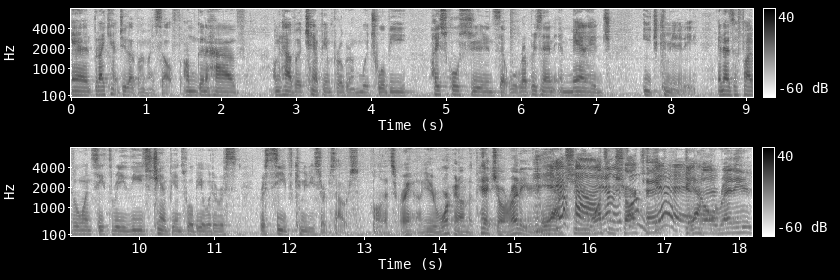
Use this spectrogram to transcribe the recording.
and but I can't do that by myself. I'm gonna have I'm gonna have a champion program, which will be high school students that will represent and manage each community. And as a 501c3, these champions will be able to re- receive community service hours. Oh, that's great. You're working on the pitch already. Are you Yeah. watching, Yeah, I watching know, Shark Tank? good. Getting Yeah. all ready?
